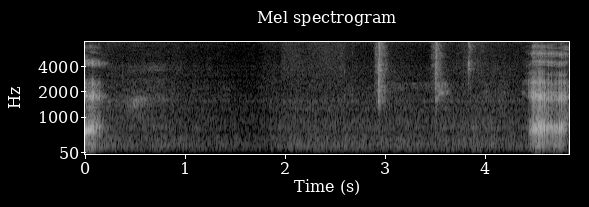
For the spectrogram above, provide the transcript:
I, 哎哎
